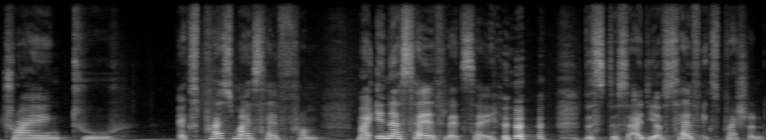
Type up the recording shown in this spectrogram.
trying to express myself from my inner self, let's say, this, this idea of self expression.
